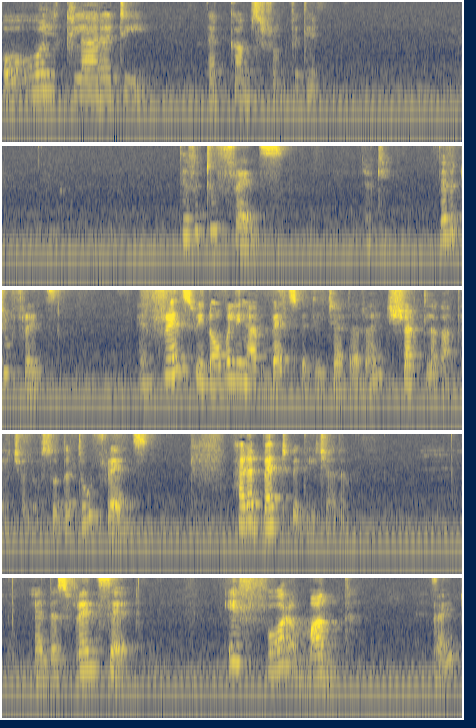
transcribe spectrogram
all clarity that comes from within. There were two friends. Okay. There were two friends. And friends, we normally have bets with each other, right? Shart lagate chalo. So the two friends had a bet with each other. And this friend said, if for a month, right,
